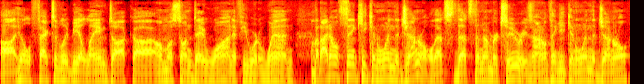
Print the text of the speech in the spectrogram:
Uh, he'll effectively be a lame duck uh, almost on day one if he were to win. But I don't think he can win the general. That's that's the number two reason. I don't think he can win the general.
